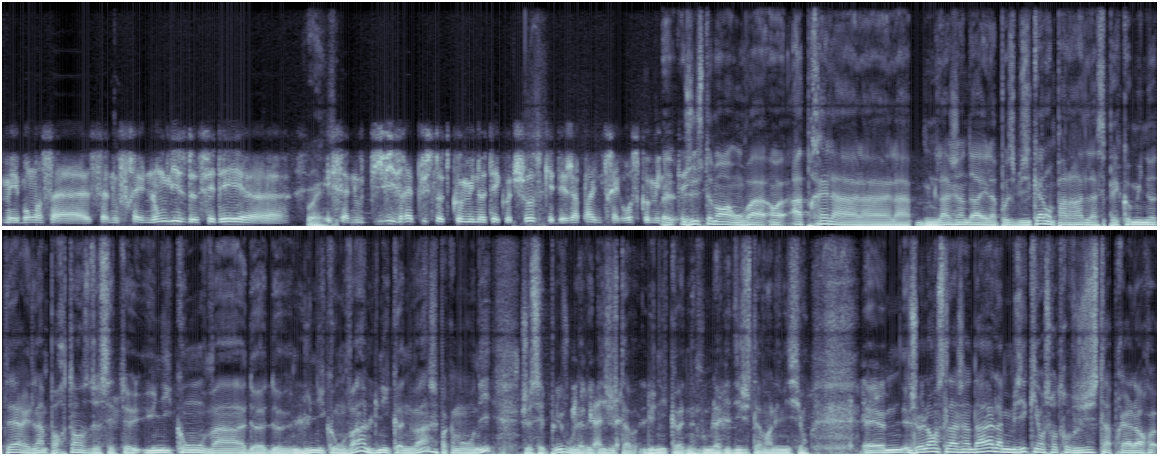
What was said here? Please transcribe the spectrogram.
Mais bon, ça, ça nous ferait une longue liste de fédés euh, Ouais. et ça nous diviserait plus notre communauté qu'autre chose, qui est déjà pas une très grosse Euh, communauté. Justement, on va euh, après la- la- la- l'agenda et la pause musicale, on parlera de l'aspect communautaire et de l'importance de cette Unicon 20, de, de l'Unicon 20, l'Unicon 20, je sais pas comment on dit, je sais plus, vous me l'avez dit juste avant, l'Unicon, vous me l'aviez dit juste avant l'émission. Euh, je lance l'agenda, la musique et on se retrouve juste après. Alors,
